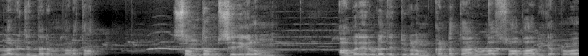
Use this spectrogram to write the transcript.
ഉള്ള വിചിന്തനം നടത്തണം. സ്വന്തം ശരികളും അവരരുടെ തെറ്റുകളും കണ്ടെത്താനുള്ള സ്വാഭാവിക പ്രവ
